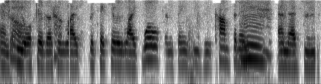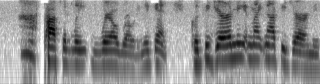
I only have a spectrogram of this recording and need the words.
And she also doesn't like particularly like Wolf and thinks he's incompetent Mm. and that he's possibly railroading. Again, could be Jeremy, it might not be Jeremy,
